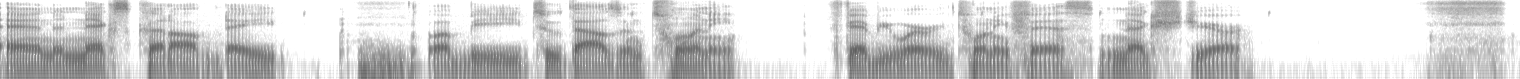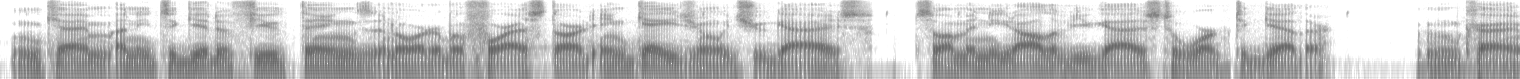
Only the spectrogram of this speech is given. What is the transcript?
And the next cutoff date will be 2020, February 25th, next year. Okay, I need to get a few things in order before I start engaging with you guys. So I'm gonna need all of you guys to work together. Okay.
